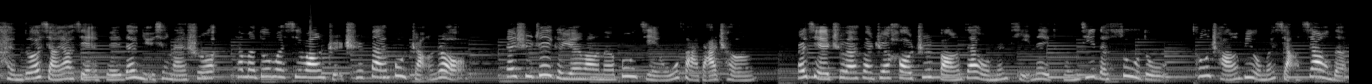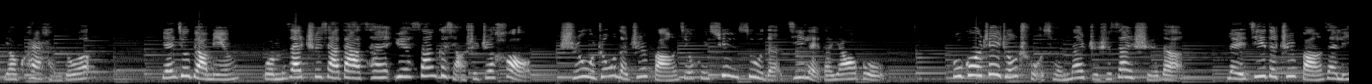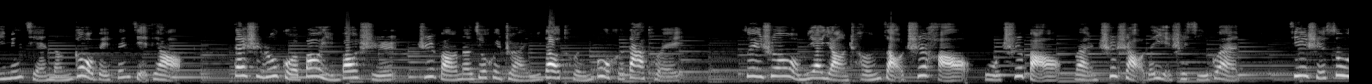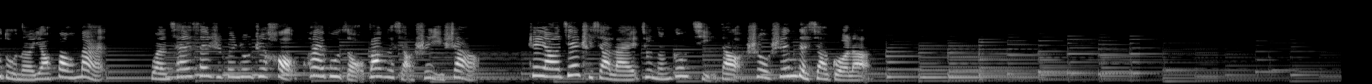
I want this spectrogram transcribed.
很多想要减肥的女性来说，她们多么希望只吃饭不长肉，但是这个愿望呢，不仅无法达成，而且吃完饭之后，脂肪在我们体内囤积的速度，通常比我们想象的要快很多。研究表明，我们在吃下大餐约三个小时之后，食物中的脂肪就会迅速的积累到腰部。不过，这种储存呢，只是暂时的，累积的脂肪在黎明前能够被分解掉。但是如果暴饮暴食，脂肪呢就会转移到臀部和大腿。所以说，我们要养成早吃好、午吃饱、晚吃少的饮食习惯，进食速度呢要放慢，晚餐三十分钟之后快步走半个小时以上，这样坚持下来就能够起到瘦身的效果了。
